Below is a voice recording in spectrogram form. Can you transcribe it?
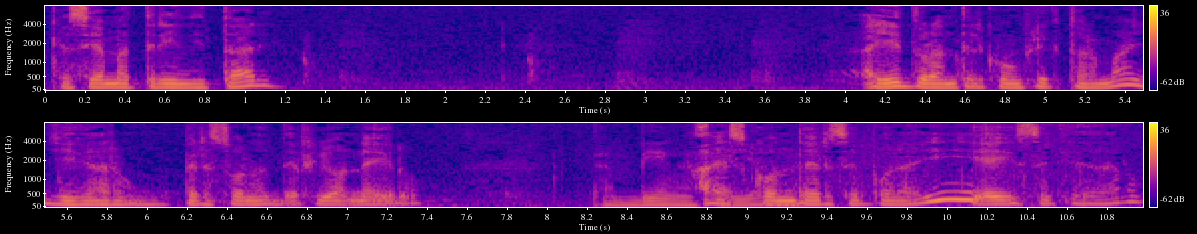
que se llama Trinitario. Allí durante el conflicto armado llegaron personas de Río Negro También a allá. esconderse por ahí y ahí se quedaron.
